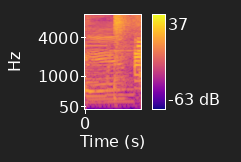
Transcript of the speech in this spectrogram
Yeah.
